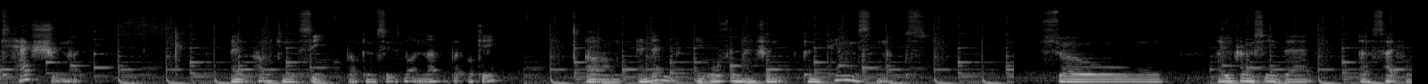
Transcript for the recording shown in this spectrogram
cashew nut, and pumpkin seed. Pumpkin seed is not a nut, but okay. Um, and then it also mentioned contains nuts. So, are you trying to say that aside from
